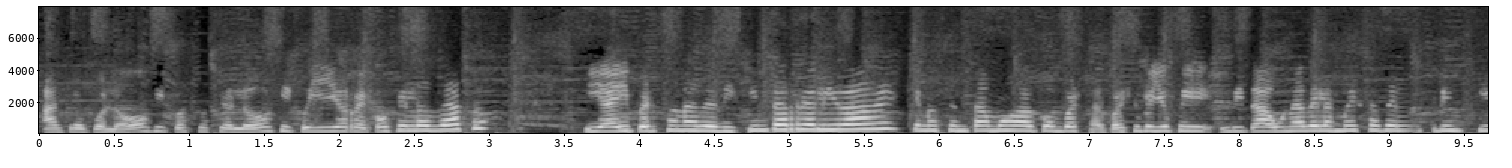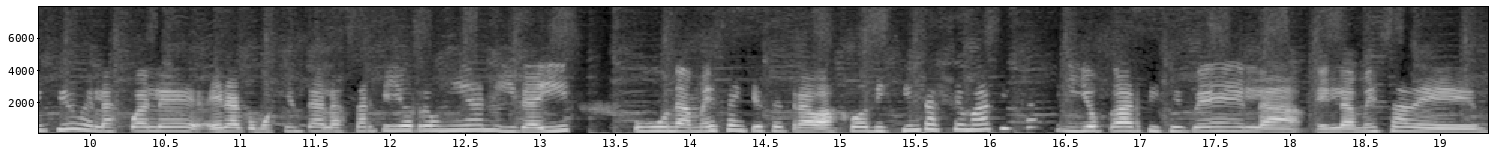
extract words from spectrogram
antropológico, sociológico, y ellos recogen los datos y hay personas de distintas realidades que nos sentamos a conversar. Por ejemplo, yo fui invitada a una de las mesas del principio, en las cuales era como gente al azar que ellos reunían, y de ahí hubo una mesa en que se trabajó distintas temáticas, y yo participé en la, en la mesa de,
